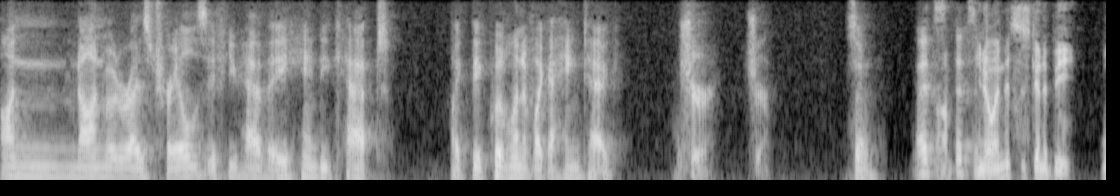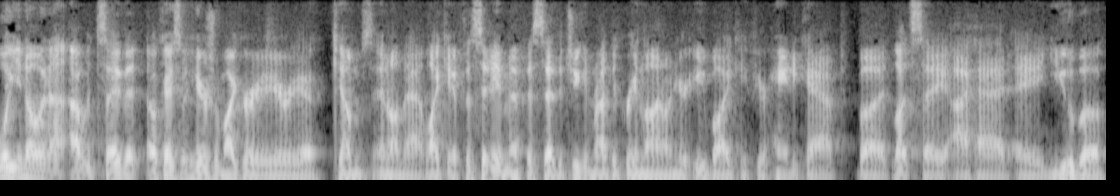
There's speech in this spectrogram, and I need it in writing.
on non-motorized trails if you have a handicapped, like the equivalent of like a hang tag. sure, sure. So that's Um, that's you know, and this is going to be Well, you know, and I, I would say that okay. So here's where my gray area comes in on that. Like, if the city of Memphis said that you can ride the green line on your e-bike if you're handicapped, but let's say I had a Yuba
